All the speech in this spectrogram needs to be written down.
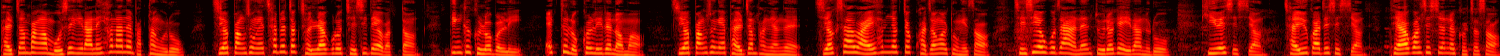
발전 방안 모색이라는 현안을 바탕으로 지역 방송의 차별적 전략으로 제시되어 왔던 띵크 글로벌리, 액트 로컬리를 넘어 지역 방송의 발전 방향을 지역 사회와의 협력적 과정을 통해서 제시해오고자 하는 노력의 일환으로 기회 세션, 자유과제 세션, 대학원 세션을 거쳐서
